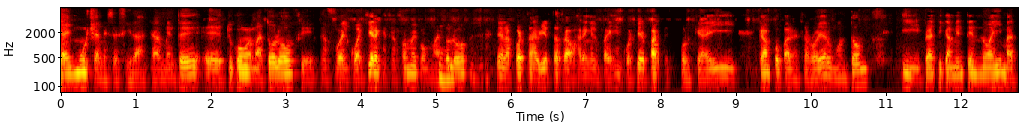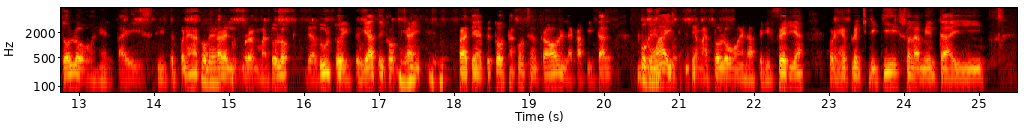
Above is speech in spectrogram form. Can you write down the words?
hay mucha necesidad. Realmente eh, tú como hematólogo, si fue el cualquiera que se forme como hematólogo, tiene las puertas abiertas a trabajar en el país en cualquier parte, porque hay campo para desarrollar un montón y prácticamente no hay hematólogos en el país. Si te pones a contar el número de hematólogos de adultos y pediátricos que hay, prácticamente todo está concentrado en la capital. No hay hematólogos en la periferia. Por ejemplo, en Chiriquí solamente hay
